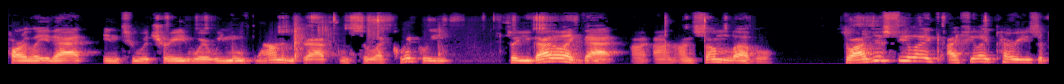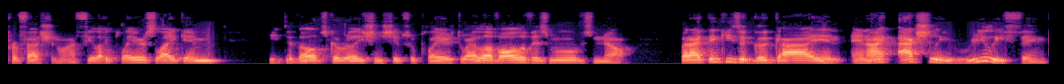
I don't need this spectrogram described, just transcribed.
parlay that into a trade where we move down in the draft and select Quickley. So you gotta like that on, on, on some level. So I just feel like I feel like Perry's a professional. I feel like players like him. He develops good relationships with players. Do I love all of his moves? No. But I think he's a good guy and and I actually really think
